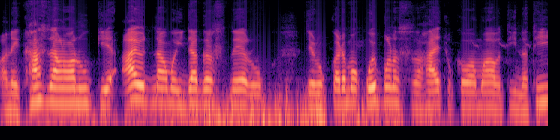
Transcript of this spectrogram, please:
અને ખાસ જાણવાનું કે આ યોજનામાં ઈજાગ્રસ્તને જે રોકડમાં કોઈ પણ સહાય ચૂકવવામાં આવતી નથી,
